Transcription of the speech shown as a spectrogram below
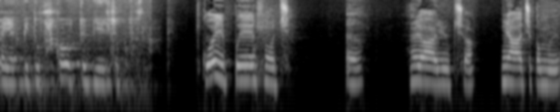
а як піду в школу, то більше буду знати. В школі пишуть, е, граються м'ячиками.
